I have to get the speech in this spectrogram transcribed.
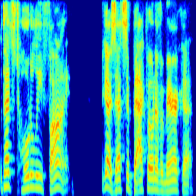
But that's totally fine you guys, that's the backbone of America.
